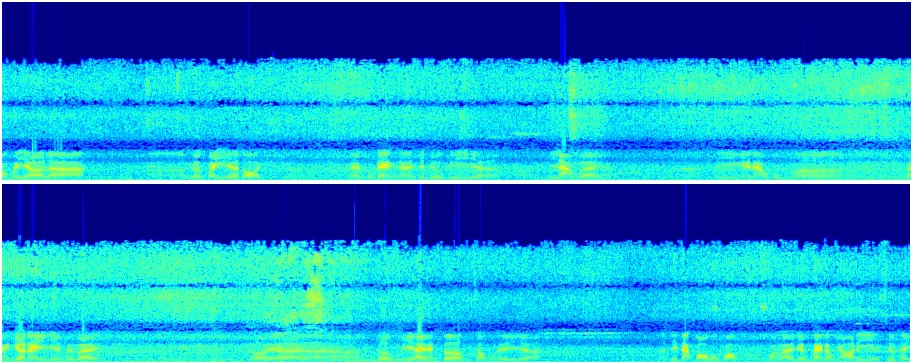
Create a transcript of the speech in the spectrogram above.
còn bây giờ là uh, gần 7 giờ tối. Uh, em cũng đang uh, trên đường đi uh, đi làm về. Thì ngày nào cũng khoảng giờ này thì em mới về. Rồi thường về ăn cơm xong thì đi tán bộ một vòng hoặc là dẫn bạn đồng nhỏ đi siêu thị.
